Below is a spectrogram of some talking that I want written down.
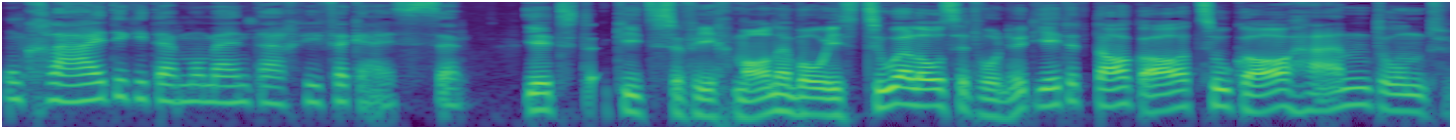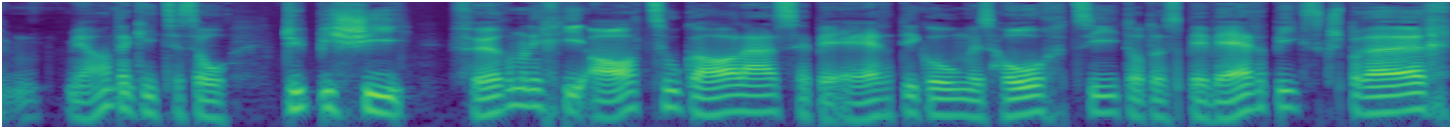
und Kleidung in dem Moment auch wie vergessen. Jetzt gibt es vielleicht Männer, die uns zuhören, die nicht jeden Tag Anzug haben. Und ja, dann gibt es so typische förmliche Anzuganlässe, Beerdigung, eine Hochzeit oder ein Bewerbungsgespräch.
